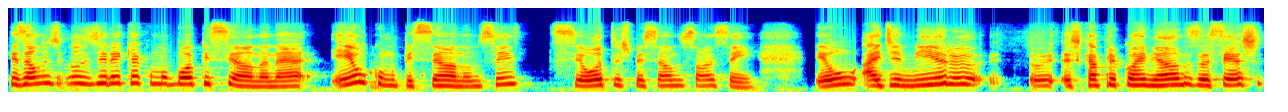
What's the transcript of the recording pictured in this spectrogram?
Quer dizer, eu não, não diria que é como boa pisciana, né? Eu, como pisciana, não sei se outros piscianos são assim, eu admiro os capricornianos, assim, acho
